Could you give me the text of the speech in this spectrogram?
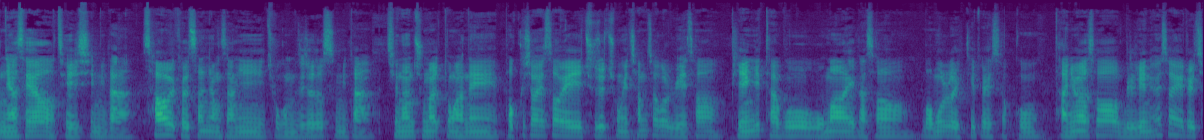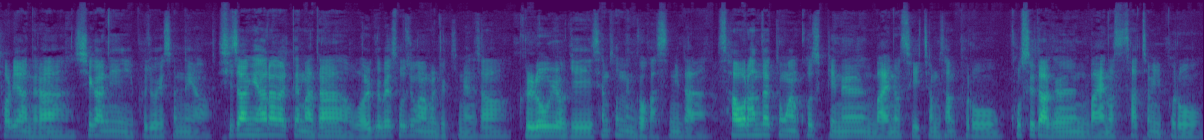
안녕하세요. 제이씨입니다. 4월 결산 영상이 조금 늦어졌습니다. 지난 주말 동안에 버크셔에서의 주주총회 참석을 위해서 비행기 타고 오마하에 가서 머물러 있기도 했었고 다녀와서 밀린 회사 일을 처리하느라 시간이 부족했었네요. 시장이 하락할 때마다 월급의 소중함을 느끼면서 근로의욕이 샘솟는 것 같습니다. 4월 한 달 동안 코스피는 마이너스 2.3%, 코스닥은 마이너스 4.2%,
